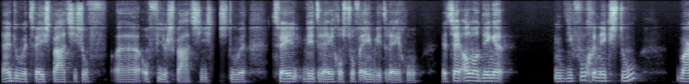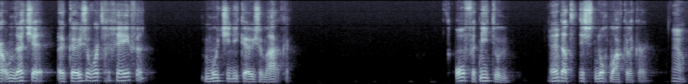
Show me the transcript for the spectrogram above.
Doen we twee spaties of, uh, of vier spaties? Doen we twee witregels of één witregel? Het zijn allemaal dingen die voegen niks toe, maar omdat je een keuze wordt gegeven, moet je die keuze maken. Of het niet doen. Ja. dat is nog makkelijker. Ja.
